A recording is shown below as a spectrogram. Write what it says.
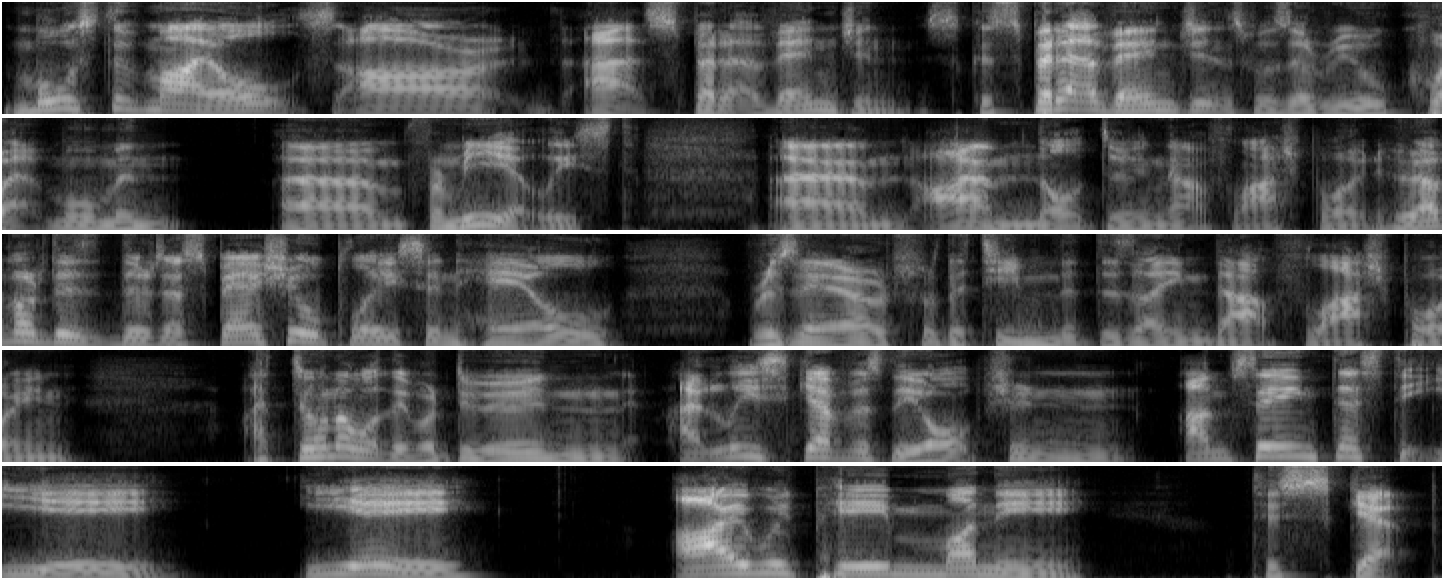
most of my alts are at Spirit of Vengeance because Spirit of Vengeance was a real quit moment um, for me at least. Um, I am not doing that flashpoint. Whoever does, there's a special place in hell reserved for the team that designed that flashpoint. I don't know what they were doing. At least give us the option. I'm saying this to EA. EA, I would pay money to skip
